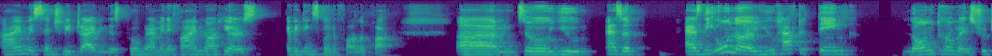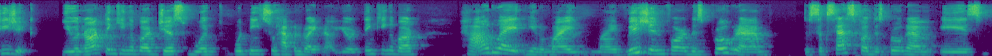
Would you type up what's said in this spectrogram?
I'm essentially driving this program, and if I'm not here, everything's going to fall apart. Um, so you, as a as the owner, you have to think long term and strategic. You are not thinking about just what what needs to happen right now. You're thinking about how do I, you know, my, my vision for this program, the success for this program is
